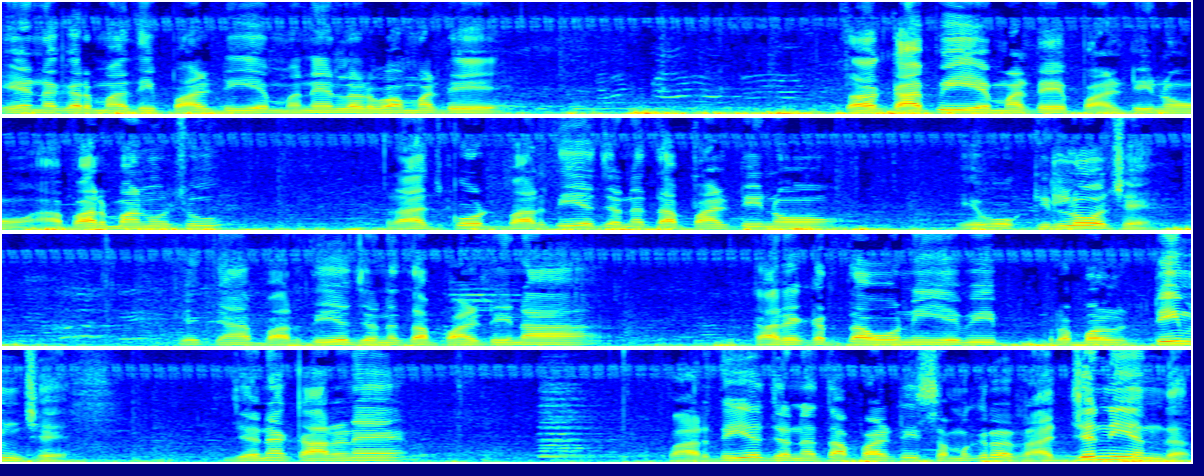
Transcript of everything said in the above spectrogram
એ નગરમાંથી પાર્ટીએ મને લડવા માટે તક આપી, એ માટે પાર્ટીનો આભાર માનું છું. રાજકોટ ભારતીય જનતા પાર્ટીનો એવો કિલ્લો છે કે ત્યાં ભારતીય જનતા પાર્ટીના કાર્યકર્તાઓની એવી પ્રબળ ટીમ છે, જેને કારણે ભારતીય જનતા પાર્ટી સમગ્ર રાજ્યની અંદર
